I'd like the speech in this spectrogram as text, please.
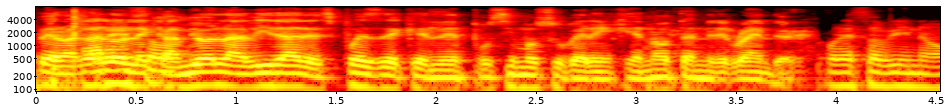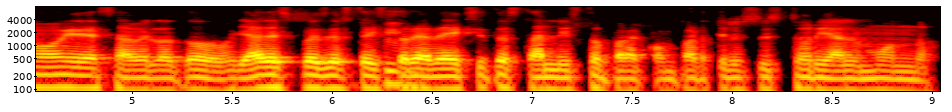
pero a Lalo le cambió la vida después de que le pusimos su berenjenota en el grinder. Por eso vino hoy de saberlo todo. Ya después de esta historia de éxito está listo para compartir su historia al mundo.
